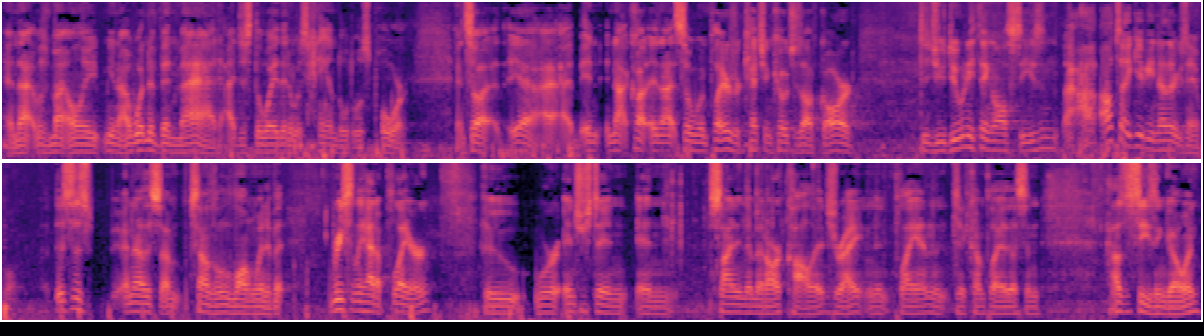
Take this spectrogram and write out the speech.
And that was my only, you know, I wouldn't have been mad. I just the way that it was handled was poor, and so I, yeah, I, and not caught. And I, so when players are catching coaches off guard, did you do anything all season? I, I'll tell you, give you another example. This is, I know this sounds a little long winded, but recently had a player who were interested in, in signing them at our college, right, and playing to come play with us. And how's the season going?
